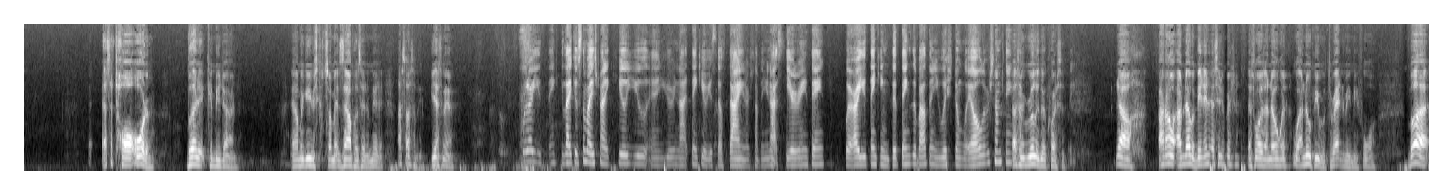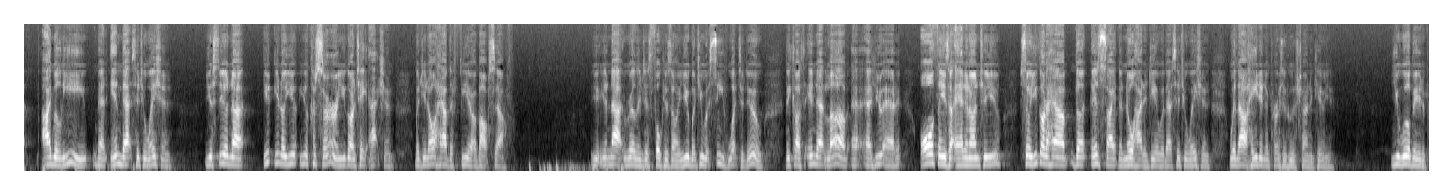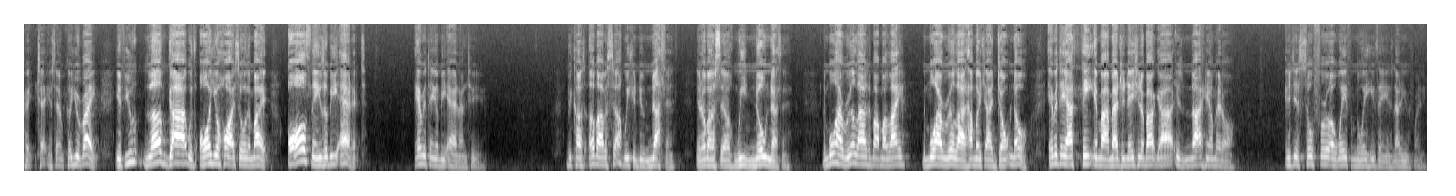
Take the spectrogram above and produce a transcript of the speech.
That's a tall order, but it can be done. And I'm going to give you some examples in a minute. I saw something. Yes, ma'am. What are you thinking? Like if somebody's trying to kill you and you're not thinking of yourself dying or something, you're not scared or anything, but are you thinking good things about them? You wish them well or something? That's or? a really good question. Now, I don't. I've never been in that situation. As far as I know, well, I knew people threatened me before, but I believe that in that situation, you're still not. You, you know, you, you're concerned. You're going to take action, but you don't have the fear about self. You, you're not really just focused on you, but you would see what to do, because in that love, as you added, all things are added unto you. So you're going to have the insight to know how to deal with that situation without hating the person who is trying to kill you. You will be able to protect yourself because you're right. If you love God with all your heart, soul, and might, all things will be added. Everything will be added unto you. Because of ourselves, we can do nothing. And of ourselves, we know nothing. The more I realize about my life, the more I realize how much I don't know. Everything I think in my imagination about God is not him at all. It's just so far away from the way he thinks. It's not even funny.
